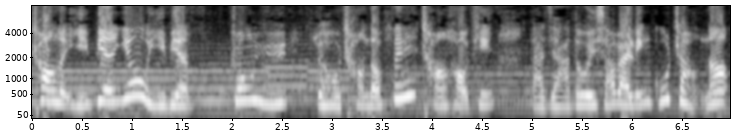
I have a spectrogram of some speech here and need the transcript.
唱了一遍又一遍。终于，最后唱得非常好听，大家都为小百灵鼓掌呢。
